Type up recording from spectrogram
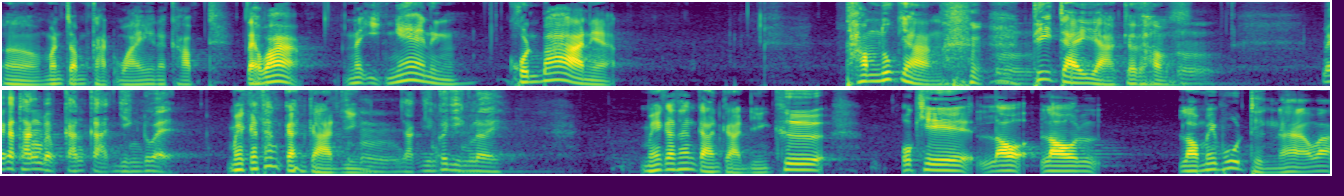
เออมันจำกัดไว้นะครับ แต่ว่าในอีกแง่หนึ่งคนบ้าเนี่ยทำทุกอย่างอืมที่ใจอยากจะทำอืมแม้กระทั่งแบบการกราดยิงด้วย แม้กระทั่งการการยิงอืมอยากยิงก็ยิงเลย แม้กระทั่งการการยิงคือ โอเคเราเราเราไม่พูดถึงนะฮะว่า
